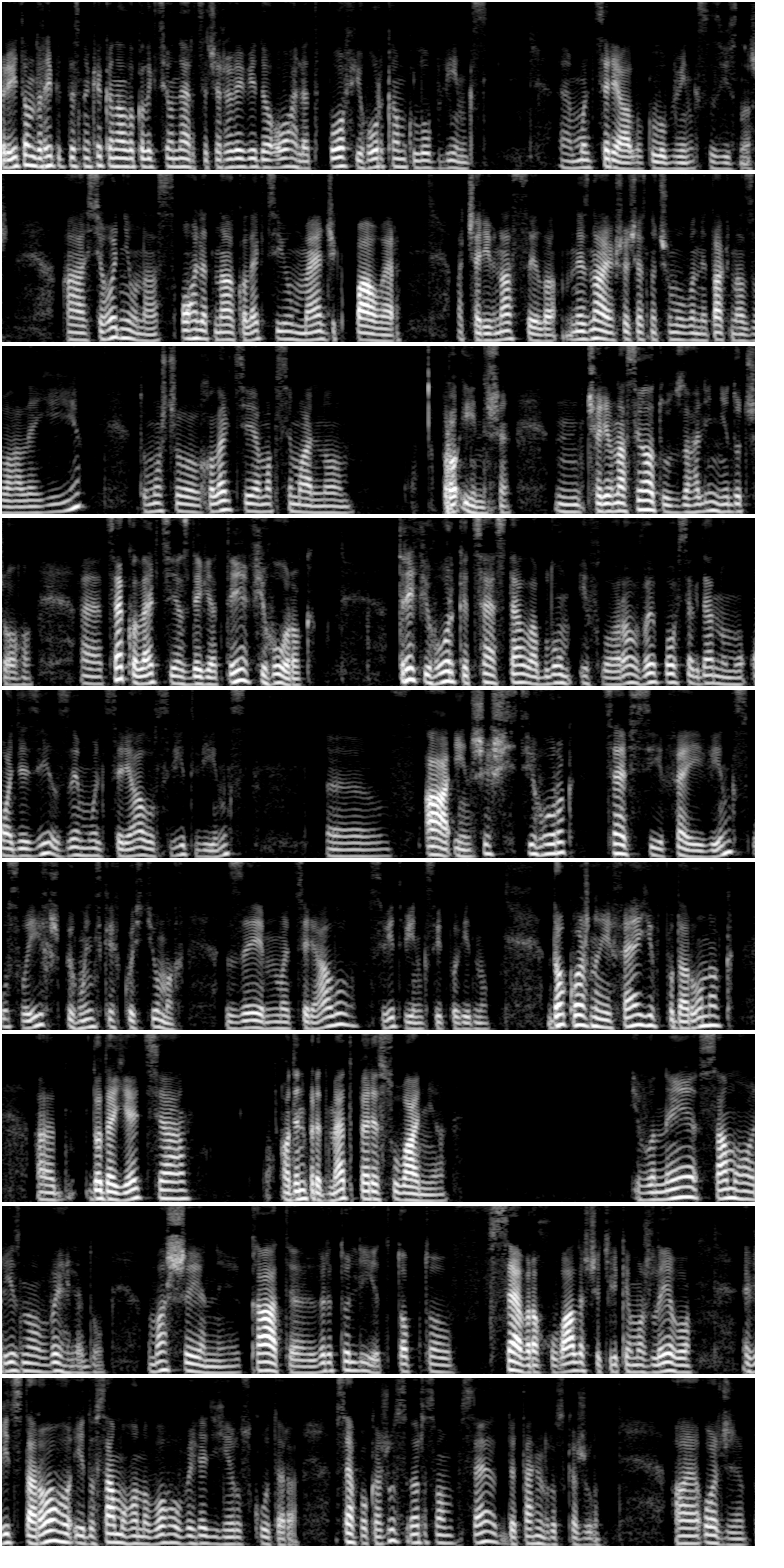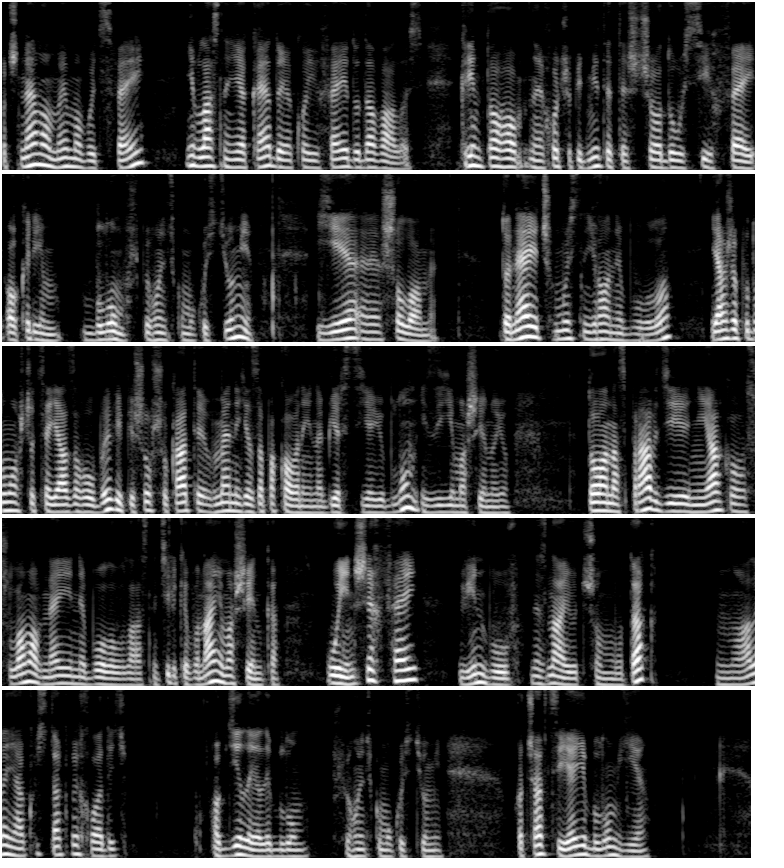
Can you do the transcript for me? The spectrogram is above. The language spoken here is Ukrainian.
Привіт вам, дорогі підписники каналу Колекціонер. Це черговий відеоогляд по фігуркам Клуб Вінкс. Е, Мультсеріалу Клуб Вінкс, звісно ж. А сьогодні у нас огляд на колекцію Magic Power. Чарівна сила. Не знаю, якщо чесно, чому вони так назвали її. Тому що колекція максимально про інше. Чарівна сила тут взагалі ні до чого. Е, Це колекція з дев'яти фігурок. Три фігурки це Стелла Блум і Флора в повсякденному одязі з мультсеріалу Світ Вінкс. Е, А інших шість фігурок це всі Феї Вінкс у своїх шпигунських костюмах з мультсеріалу Світ Вінкс, відповідно. До кожної феї в подарунок е, додається один предмет пересування. І вони самого різного вигляду машини, катер, вертоліт, тобто все врахували, що тільки можливо, від старого і до самого нового у вигляді гіроскутера. Все покажу, зараз вам все детально розкажу. Отже, почнемо ми, мабуть, з фей. І, власне, яке до якої феї додавалось. Крім того, е, хочу підмітити, що до усіх фей, окрім Блум в шпигунському костюмі, є е, шоломи. До неї чомусь його не було. Я вже подумав, що це я загубив і пішов шукати. В мене є запакований набір з цією Блум і з її машиною. То насправді ніякого шолома в неї не було, власне, тільки вона і машинка. У інших фей він був. Не знаю чому так. Ну, але якось так виходить. Обділили Блум в шпигунському костюмі. Хоча в цієї Блум є.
